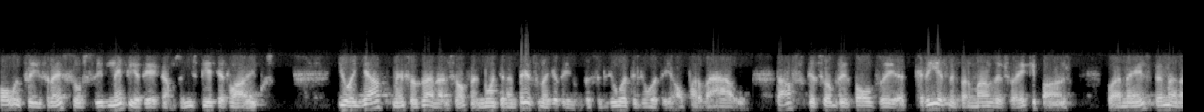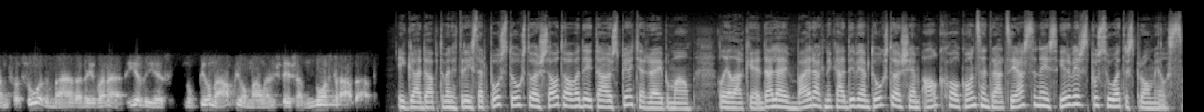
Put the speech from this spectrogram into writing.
policijas resursi ir nepietiekams, viņas pieķer laikus. Jo, ja mēs uz zēnām šoferi noķeram pēc negadījuma, tas ir ļoti, ļoti jau par vēlu. Tas, ka šobrīd policija krietni par maz ir šo ekipāžu, lai mēs, piemēram, šo sodu mēru arī varētu ieviest, nu, pilnā apjomā, lai viņš tiešām nostrādātu. Ikgada aptuveni 3,5 tūkstošus autovadītājus pieķer reibumā. Lielākajai daļai vairāk nekā 2000 alkohola koncentrācija asinīs ir virs pusotras promilas.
